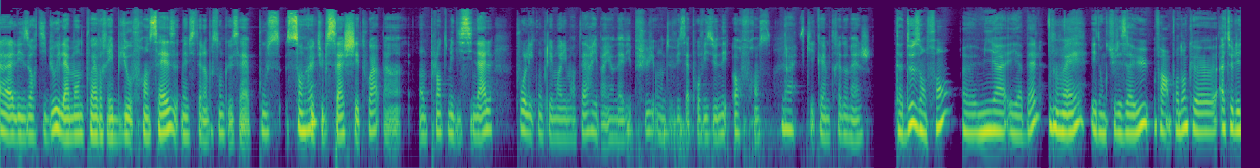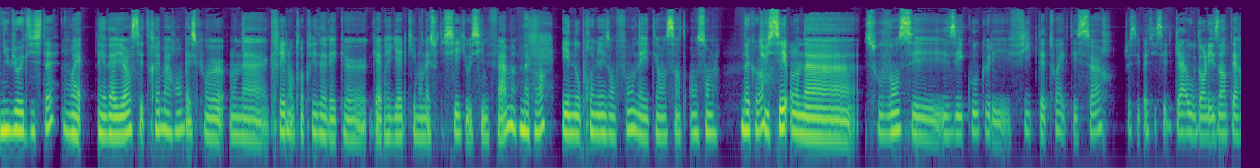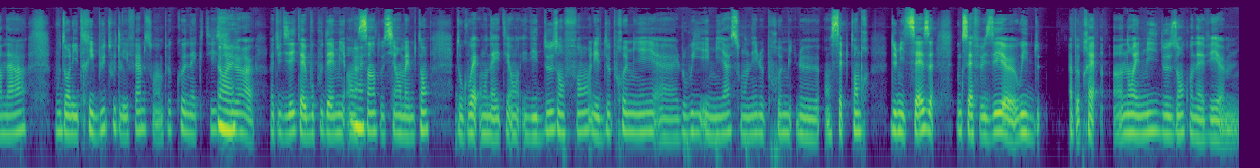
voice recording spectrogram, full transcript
Euh, les orties bio et l'amande poivrée bio française, même si tu as l'impression que ça pousse sans Ouais. que tu le saches chez toi, ben, en plantes médicinales, pour les compléments alimentaires, et ben, il n'y en avait plus, on devait s'approvisionner hors France, Ouais. ce qui est quand même très dommage. Tu as deux enfants, euh, Mia et Abel, Ouais. et donc tu les as eus enfin, pendant que Atelier Nubio existait. Ouais. Et d'ailleurs, c'est très marrant parce qu'on a créé l'entreprise avec euh, Gabrielle, qui est mon associée, qui est aussi une femme. D'accord. Et nos premiers enfants, on a été enceintes ensemble. D'accord. Tu sais, on a souvent ces échos que les filles, peut-être toi avec tes sœurs, je ne sais pas si c'est le cas, ou dans les internats, ou dans les tribus, toutes les femmes sont un peu connectées Ouais. sur... euh, bah, tu disais que tu avais beaucoup d'amis enceintes aussi en même temps. Donc ouais, on a été... en- les deux enfants, les deux premiers, euh, Louis et Mia, sont nés le premier, le, en septembre 2016. Donc ça faisait, euh, oui, deux- à peu près un an et demi, deux ans qu'on avait euh,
